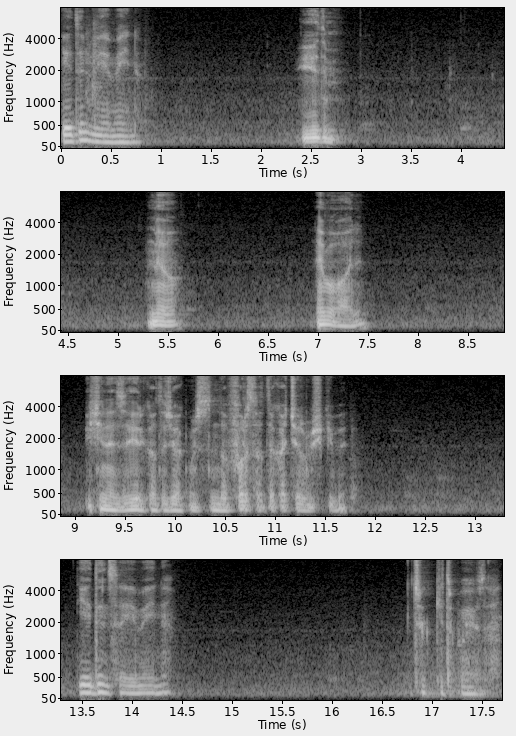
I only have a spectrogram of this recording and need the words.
Yedin mi yemeğini? Yedim. Ne o? Ne bu halin? İçine zehir katacakmışsın da fırsatı kaçırmış gibi. Yedinse yemeğini. Çık git bu evden.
